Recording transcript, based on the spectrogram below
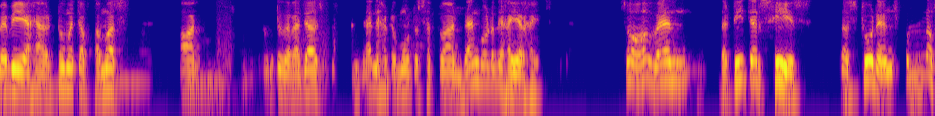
maybe I have too much of tamas or come to the rajas and then I have to move to sattva and then go to the higher heights. So when the teacher sees the student full of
